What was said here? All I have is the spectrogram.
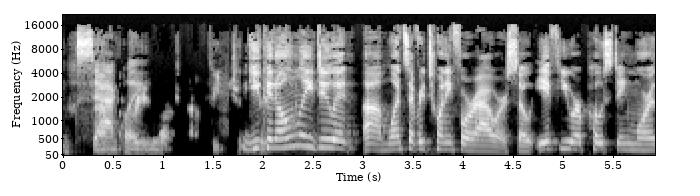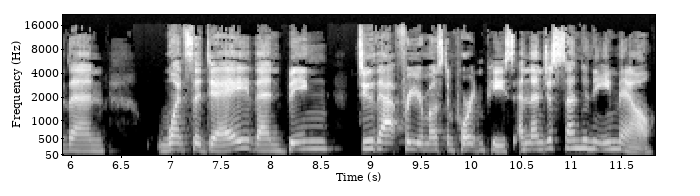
exactly, um, really like that feature. You too. can only do it um, once every 24 hours. So if you are posting more than once a day, then Bing do that for your most important piece and then just send an email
